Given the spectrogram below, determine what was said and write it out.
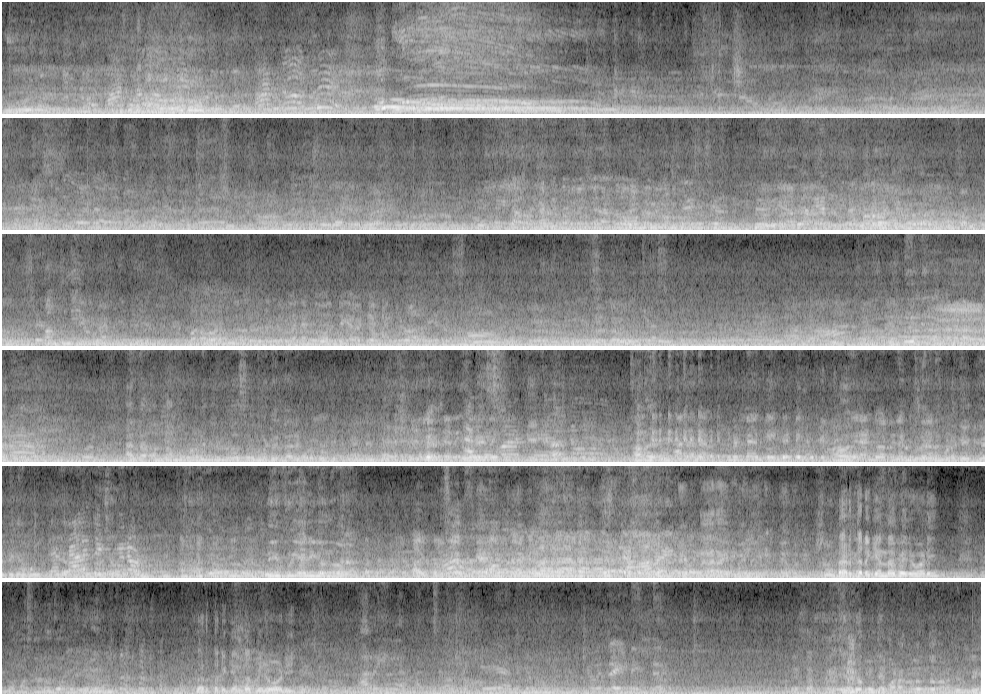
Yeah. അല്ല അന്ന് നമുക്ക് വേണമെങ്കിൽ ഒരു ദിവസം ഇങ്ങോട്ട് എല്ലാവരും കൂടെ കൂട്ടി അല്ലേ ലേഡീസ്? അതെ അതെ രണ്ടുപേരുടെ കൂടെ കേക്ക് കട്ടിങ് നമുക്ക് എറണാകുളത്ത് വെച്ച് നടത്താം. നീ ഫ്രീ ആയിരിക്കും. ഒന്ന് വരാൻ ബർത്ത്ഡേക്ക് എന്താ പരിപാടി ബർത്ത്ഡേക്ക് എന്താ പരിപാടി പുതിയ പടങ്ങളൊക്കെ നടക്കുന്നില്ലേ?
